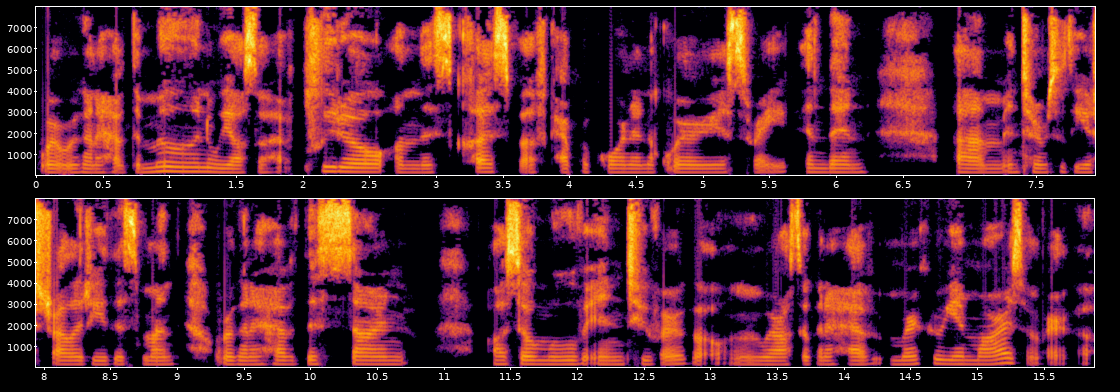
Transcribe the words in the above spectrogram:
where we're going to have the moon. We also have Pluto on this cusp of Capricorn and Aquarius, right? And then um, in terms of the astrology this month, we're going to have this sun also move into Virgo. And we're also going to have Mercury and Mars in Virgo.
